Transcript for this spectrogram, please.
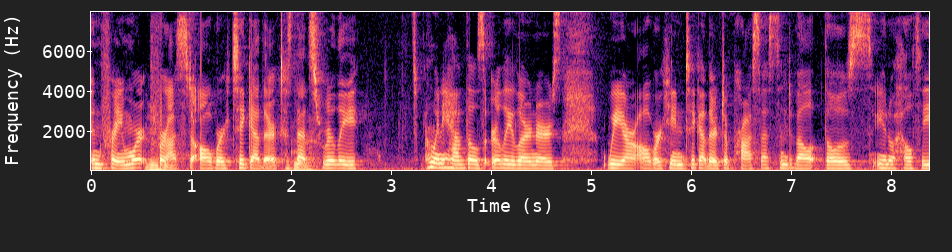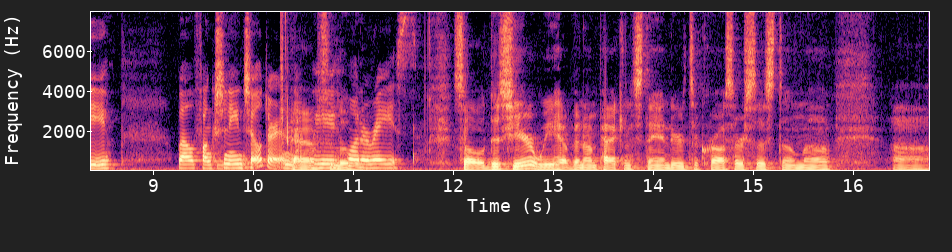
and framework for us to all work together, because that's really when you have those early learners, we are all working together to process and develop those, you know, healthy, well-functioning children that we want to raise. So this year we have been unpacking standards across our system. Uh, uh,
